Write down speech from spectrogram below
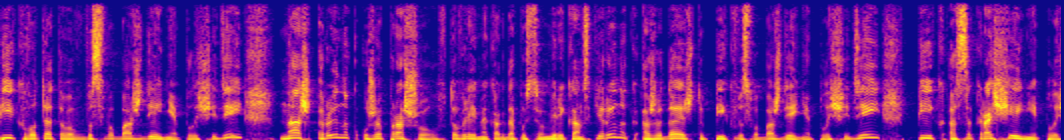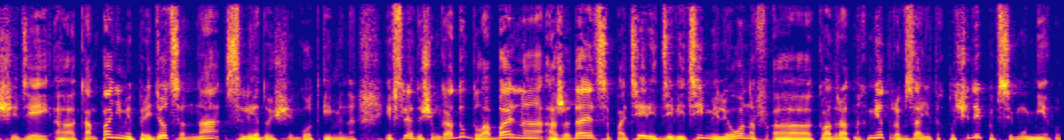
пик вот этого высвобождения площадей наш рынок уже прошел. В то время как, допустим, американский рынок ожидает, что пик высвобождения площадей, пик о сокращении площадей а, компаниями придется на следующий год именно. И в следующем году глобально ожидается потери 9 миллионов а, квадратных метров занятых площадей по всему миру.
